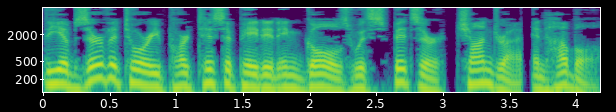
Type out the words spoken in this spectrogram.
The observatory participated in goals with Spitzer, Chandra, and Hubble.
